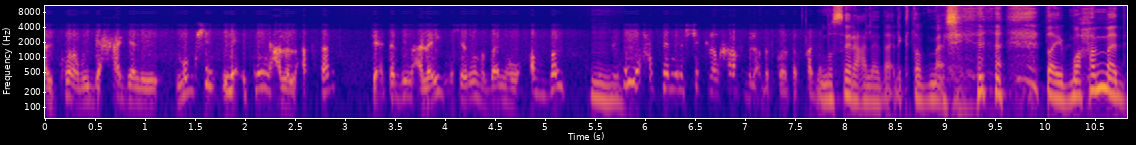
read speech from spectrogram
الكروي بحاجة لموشن إلى اثنين على الأكثر يعتدون عليه ويصيرون بأنه أفضل ويغير حتى من الشكل الخاص بلعبة كرة القدم. مصر على ذلك طب ماشي. طيب محمد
